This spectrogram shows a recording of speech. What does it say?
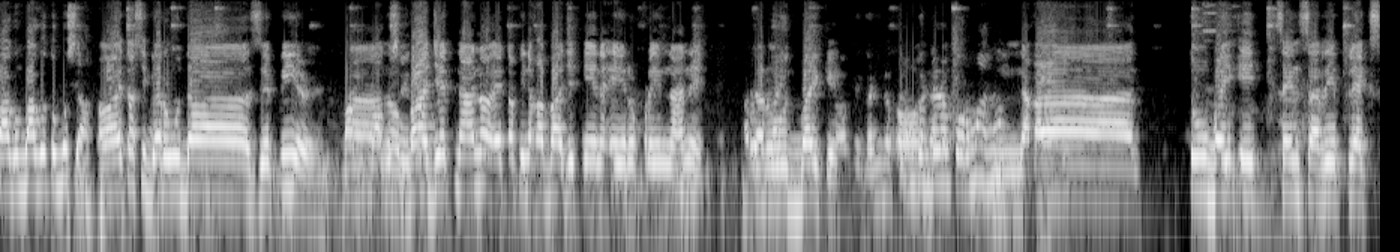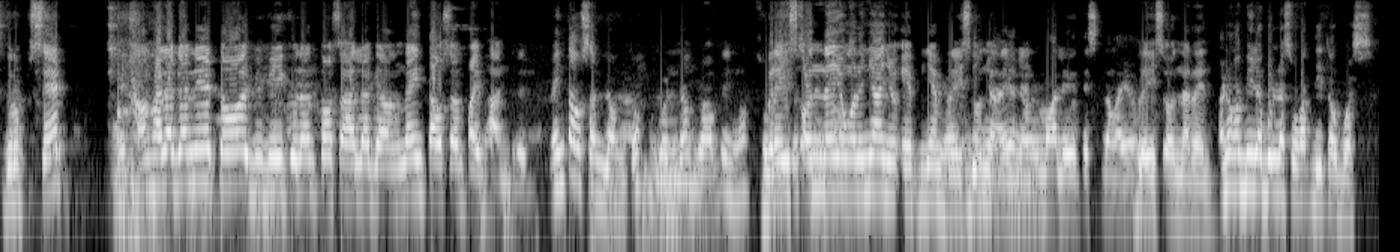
bagong-bago to boss ah. Oh, ito si Garuda Zephyr. Bagong-bago ano, budget na ano, ito pinaka-budget niya na aeroframe na ano eh. Na road bike eh. Grabe, ganda, ang ganda naka- ng forma, no? Naka 2x8 sensor reflex group set. Ang halaga nito, ibibigay ko lang to sa halagang 9,500. 9,000 lang to. Ganda, grabe, no? So, Brace sa on na yung ano niya, yung F niya, brace on na rin yung mga latest na ngayon. Brace on na rin. Anong available na sukat dito, boss?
